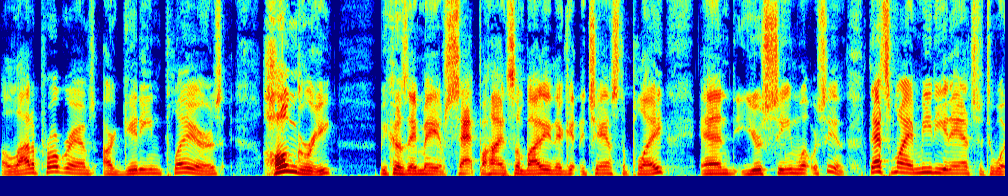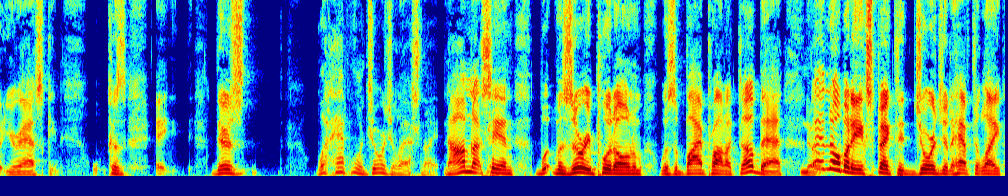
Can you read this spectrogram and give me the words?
a lot of programs are getting players hungry because they may have sat behind somebody and they're getting a chance to play, and you're seeing what we're seeing. That's my immediate answer to what you're asking, because there's what happened with Georgia last night? Now, I'm not saying what Missouri put on them was a byproduct of that. No. Man, nobody expected Georgia to have to like,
